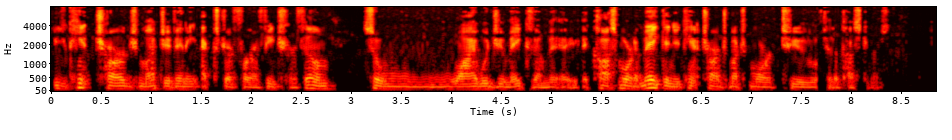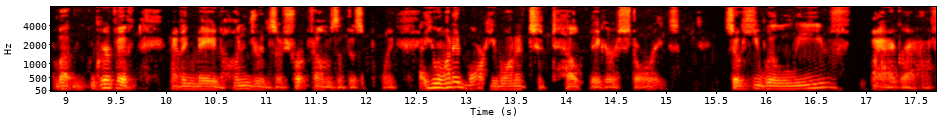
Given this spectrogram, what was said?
you can't charge much, if any, extra for a feature film. So why would you make them? It, costs more to make, and you can't charge much more to to the customers. But Griffith, having made hundreds of short films at this point, he wanted more. He wanted to tell bigger stories. So he will leave Biograph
